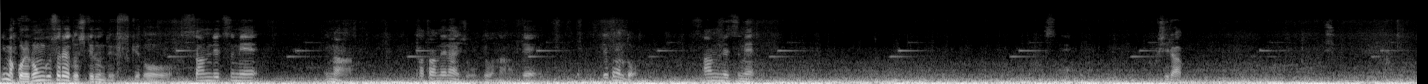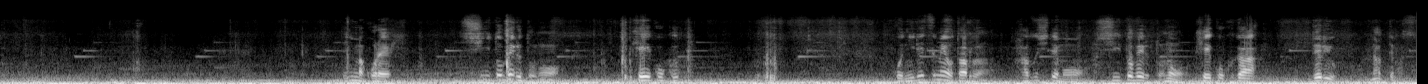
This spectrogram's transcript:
今これロングスライドしてるんですけど、3列目、今、畳んでない状況なので、で、今度、3列目。こちら。今これ、シートベルトの警告。これ2列目を多分外しても、シートベルトの警告が出るようになってます。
